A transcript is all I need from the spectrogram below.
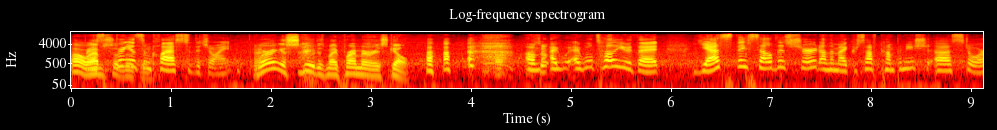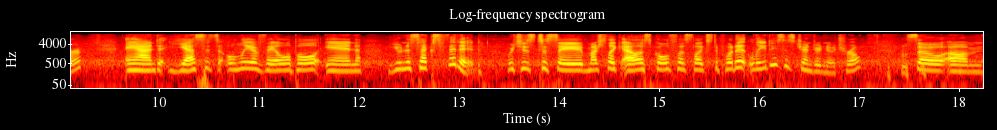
Oh, Bring, absolutely. Bringing some class to the joint. Wearing a suit is my primary skill. um, so I, I, will tell you that yes, they sell this shirt on the Microsoft company uh, store, and yes, it's only available in unisex fitted, which is to say, much like Alice Goldfuss likes to put it, ladies is gender neutral. so. Um,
